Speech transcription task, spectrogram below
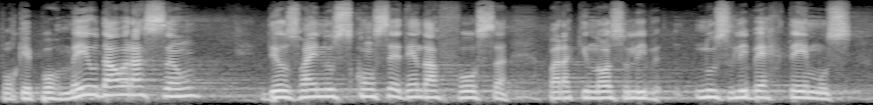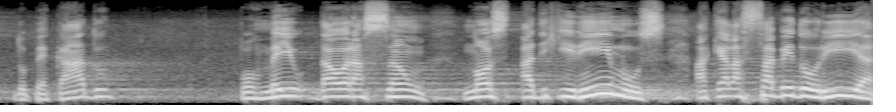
Porque por meio da oração, Deus vai nos concedendo a força para que nós nos libertemos do pecado. Por meio da oração, nós adquirimos aquela sabedoria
